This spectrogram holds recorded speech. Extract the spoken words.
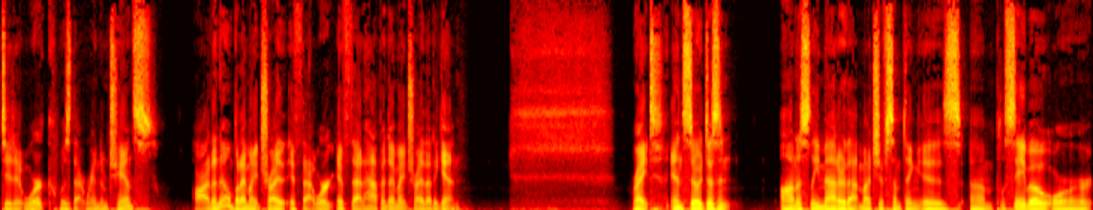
did it work was that random chance i don't know but i might try if that worked if that happened i might try that again Right. And so it doesn't honestly matter that much if something is um, placebo or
